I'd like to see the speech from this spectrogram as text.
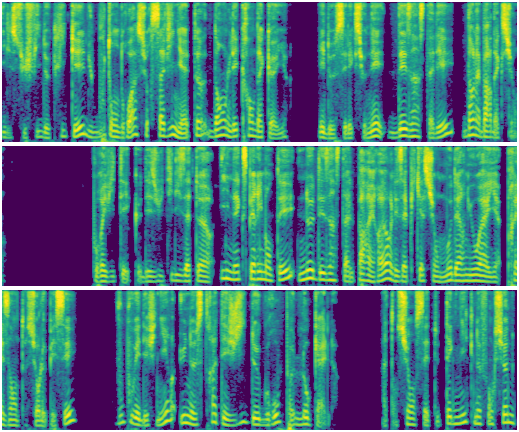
il suffit de cliquer du bouton droit sur sa vignette dans l'écran d'accueil et de sélectionner Désinstaller dans la barre d'action. Pour éviter que des utilisateurs inexpérimentés ne désinstallent par erreur les applications Modern UI présentes sur le PC, vous pouvez définir une stratégie de groupe local. Attention, cette technique ne fonctionne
